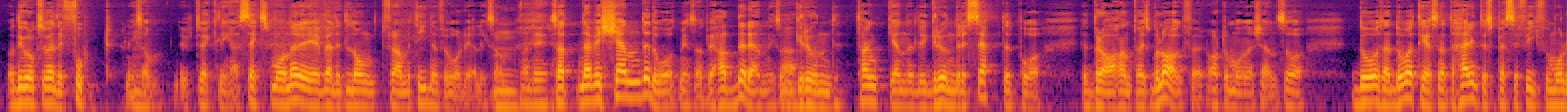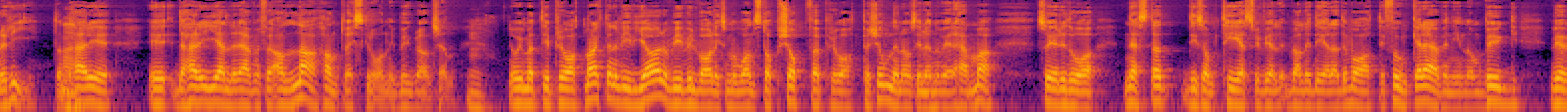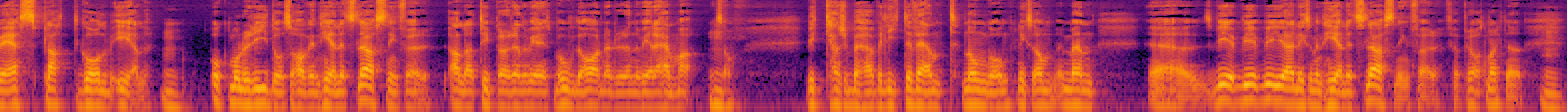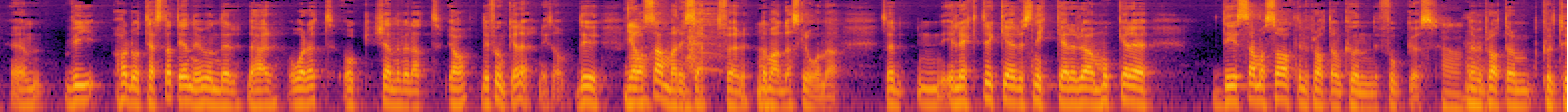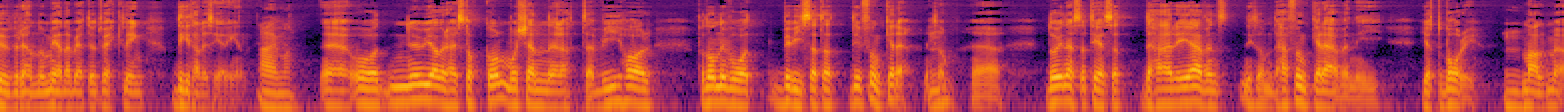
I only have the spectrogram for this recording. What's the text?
Och det går också väldigt fort, liksom, utveckling här. Sex månader är väldigt långt fram i tiden för vår del. Liksom. Ja, det det. Så att när vi kände då åtminstone att vi hade den liksom, grundtanken, eller grundreceptet på ett bra hantverksbolag för 18 månader sedan. Så då, så här, då var tesen att det här är inte specifikt för måleri. Utan det här, är, det här gäller även för alla hantverksskrån i byggbranschen. Och i och med att det är privatmarknaden vi gör och vi vill vara liksom en one-stop shop för privatpersoner när de ska renovera hemma. Så är det då nästa liksom, tes vi vill validera, det var att det funkar även inom bygg, VVS, platt, golv, el. Och måleri då så har vi en helhetslösning för alla typer av renoveringsbehov du har när du renoverar hemma. liksom. Vi kanske behöver lite vänt någon gång, liksom, men eh, vi, vi, vi är liksom en helhetslösning för, för privatmarknaden. Eh, vi har då testat det nu under det här året och känner väl att ja, det funkade. Liksom. Det Ja. var samma recept för de andra skråna. Så, mm, elektriker, snickare, rörmokare, det är samma sak när vi pratar om kundfokus. Ja. När vi pratar om kulturen och medarbetarutveckling, digitaliseringen. Jajamän. Eh, Och nu gör vi det här i Stockholm och känner att vi har på någon nivå bevisat att det funkade. Liksom. Eh, Då är nästa tes att det här, är även, liksom, det här funkar även i Göteborg, Malmö.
